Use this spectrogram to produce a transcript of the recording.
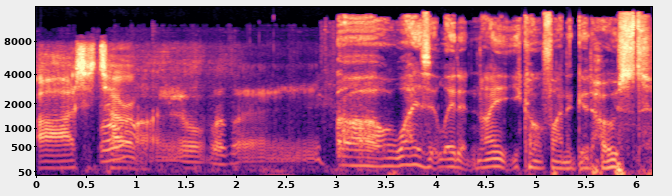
Ah, this is terrible. are you. Oh, why is it late at night? You can't find a good host.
